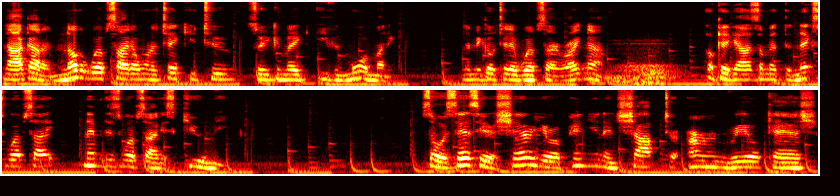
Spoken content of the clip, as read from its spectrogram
Now I got another website I want to take you to so you can make even more money. Let me go to that website right now. Okay guys, I'm at the next website. The name of this website is Qmee. So it says here, share your opinion and shop to earn real cash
